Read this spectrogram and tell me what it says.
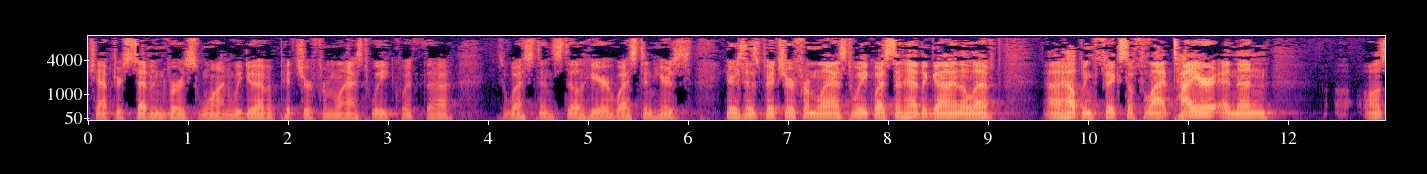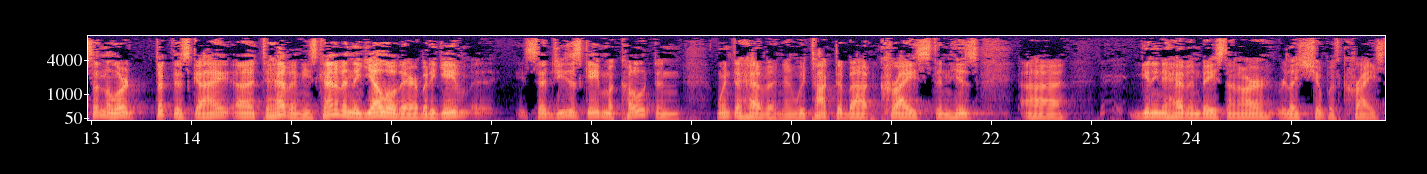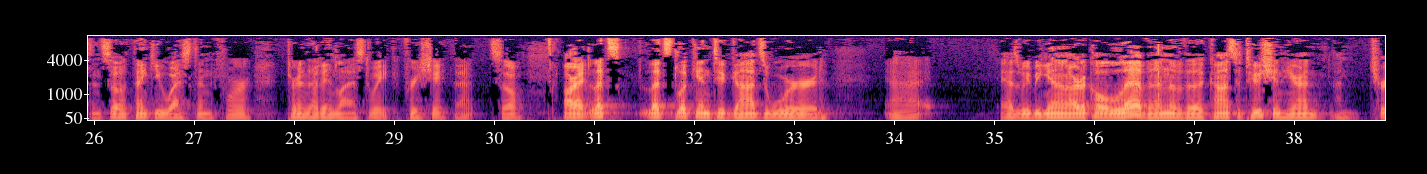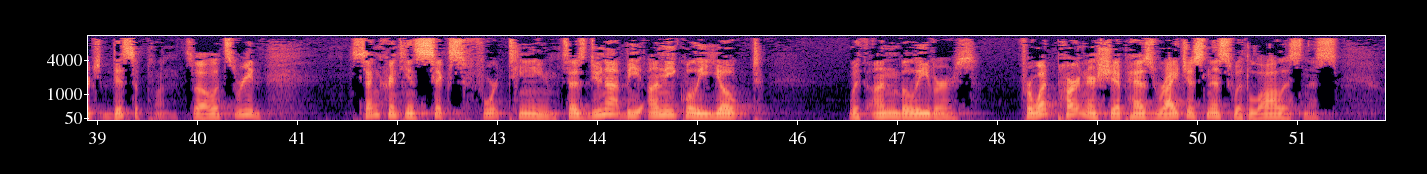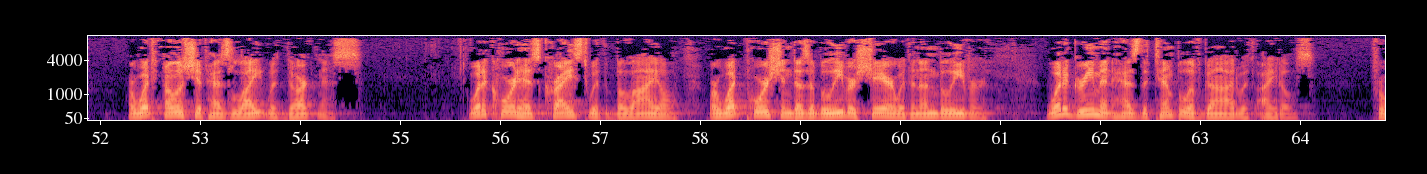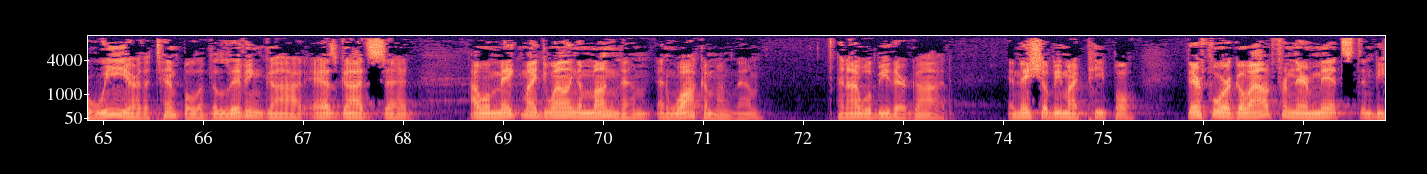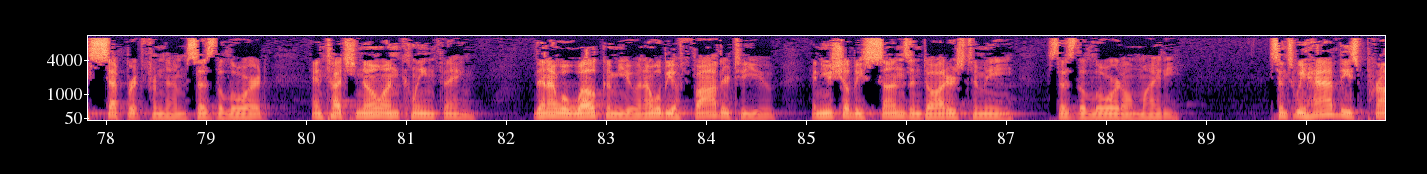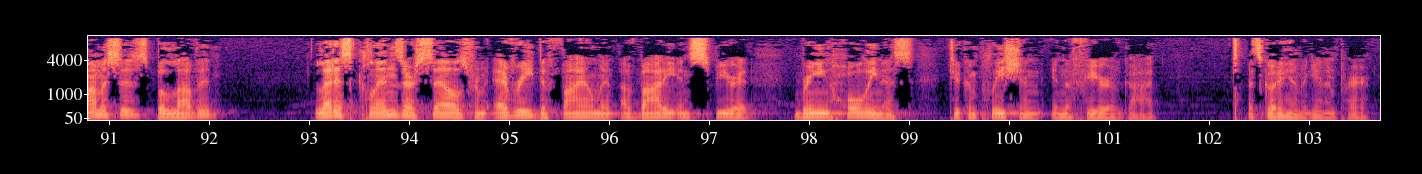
chapter 7, verse 1. We do have a picture from last week with uh, is Weston still here? Weston, here's here's his picture from last week. Weston had the guy on the left uh, helping fix a flat tire, and then all of a sudden the Lord took this guy uh, to heaven. He's kind of in the yellow there, but he gave, he said Jesus gave him a coat and went to heaven. And we talked about Christ and his uh, getting to heaven based on our relationship with Christ. And so thank you, Weston, for turning that in last week. Appreciate that. So, all right, let's let's look into God's word. Uh, as we begin on Article 11 of the Constitution here on, on church discipline. So let's read 2 Corinthians 6:14. It says, "Do not be unequally yoked with unbelievers. For what partnership has righteousness with lawlessness? Or what fellowship has light with darkness? What accord has Christ with Belial? Or what portion does a believer share with an unbeliever? What agreement has the temple of God with idols?" For we are the temple of the living God, as God said, I will make my dwelling among them and walk among them, and I will be their God, and they shall be my people. Therefore, go out from their midst and be separate from them, says the Lord, and touch no unclean thing. Then I will welcome you, and I will be a father to you, and you shall be sons and daughters to me, says the Lord Almighty. Since we have these promises, beloved, let us cleanse ourselves from every defilement of body and spirit, bringing holiness to completion in the fear of God. Let's go to Him again in prayer.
